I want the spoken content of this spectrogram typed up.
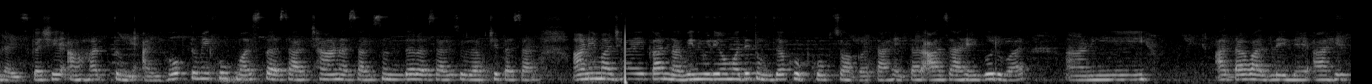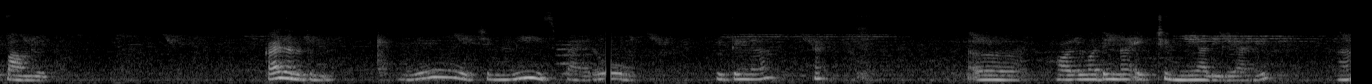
गाईज कसे आहात तुम्ही? आय होप तुम्ही खूप मस्त असाल छान असाल सुंदर असाल सुरक्षित असाल. आणि माझ्या एका नवीन व्हिडिओमध्ये तुमचं खूप खूप स्वागत आहे. तर आज आहे गुरुवार आणि आता वाजलेले आहेत पाहुणे काय झालं तुम्ही? ओ चिमणी स्पॅरो इथे ना हॉलमध्ये ना एक चिमणी आलेली आहे. हां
